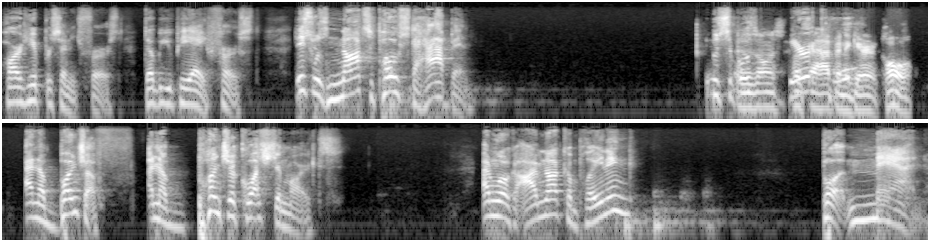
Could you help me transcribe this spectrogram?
hard hit percentage first, WPA first. This was not supposed to happen. It was It supposed was only supposed Gerrit to happen to Cole- Gerrit Cole. and a bunch of and a bunch of question marks. And look, I'm not complaining, but man,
